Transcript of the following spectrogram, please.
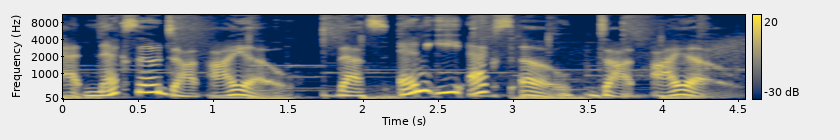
at nexo.io. That's N E X O.io.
